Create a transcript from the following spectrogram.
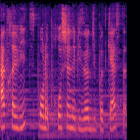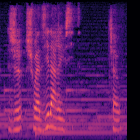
à très vite pour le prochain épisode du podcast Je choisis la réussite. Ciao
